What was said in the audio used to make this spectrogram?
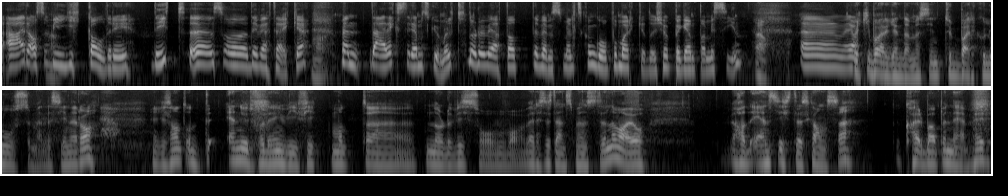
er. Altså, Vi gikk aldri dit, eh, så det vet jeg ikke. Men det er ekstremt skummelt når du vet at hvem som helst kan gå på markedet og kjøpe gentamisin. Ja. Uh, og ikke bare gentamisin, tuberkulosemedisiner òg. Og en utfordring vi fikk mot, uh, når vi så resistensmønstrene, var jo Vi hadde en siste skanse. Karbapenemer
